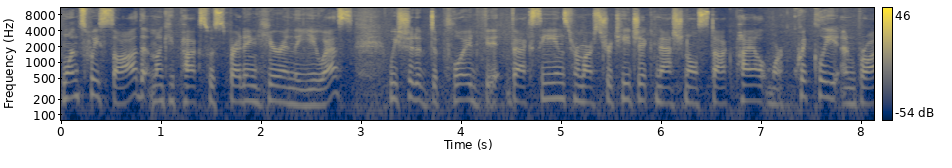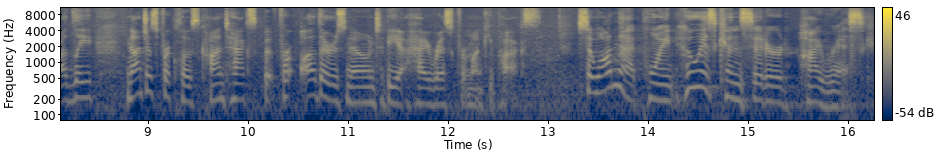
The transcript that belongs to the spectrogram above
Once we saw that monkeypox was spreading here in the U.S., we should have deployed vaccines from our strategic national stockpile more quickly and broadly, not just for close contacts, but for others known to be at high risk for monkeypox. So, on that point, who is considered high risk?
